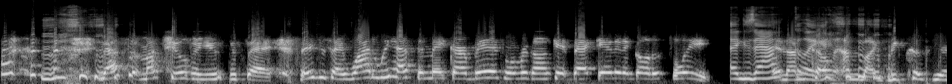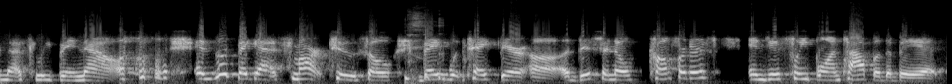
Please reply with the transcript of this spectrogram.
That's what my children used to say. They used to say, "Why do we have to make our beds when we're gonna get back in it and go to sleep?" exactly. And I'm telling, I'm like, because you're not sleeping now. and look, they got smart too. So they would take their uh, additional comforters and just sleep on top of the bed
